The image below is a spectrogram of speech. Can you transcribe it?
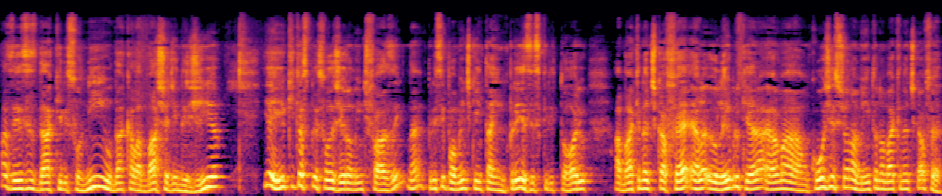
às vezes dá aquele soninho, dá aquela baixa de energia. E aí, o que, as pessoas geralmente fazem, né? principalmente quem está em empresa, escritório, a máquina de café, ela, eu lembro que era, era uma, um congestionamento na máquina de café,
